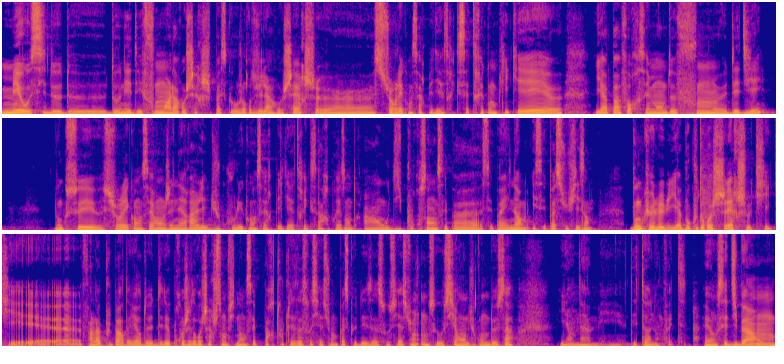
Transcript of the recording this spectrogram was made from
Mais aussi de, donner des fonds à la recherche, parce qu'aujourd'hui, la recherche euh, sur les cancers pédiatriques, c'est très compliqué. Euh, il n'y a pas forcément de fonds euh, dédiés. Donc c'est sur les cancers en général, et du coup, les cancers pédiatriques, ça représente 1 ou 10%, c'est pas, pas énorme, et c'est pas suffisant. Donc il y a beaucoup de recherches qui, qui est, enfin la plupart d'ailleurs des projets de recherche sont financés par toutes les associations parce que des associations, on s'est aussi rendu compte de ça. Il y en a mais des tonnes en fait. Et on s'est dit ben on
